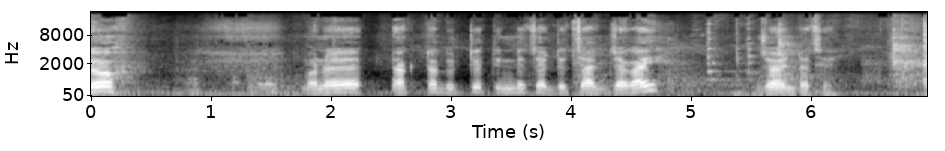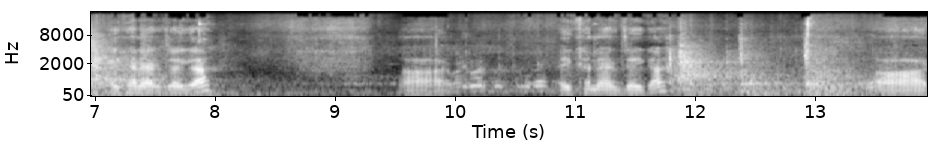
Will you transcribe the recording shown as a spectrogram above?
তো মানে একটা দুটো তিনটে চারটে চার জায়গায় জয়েন্ট আছে। এখানে এক জায়গা আর এইখানে এক জায়গা আর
